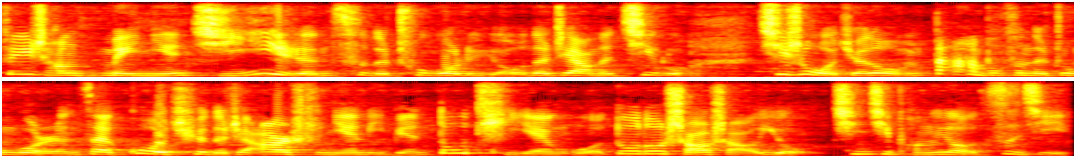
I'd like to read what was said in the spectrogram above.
非常每年几亿人次的出国旅游的这样的记录，其实我觉得我们大部分的中国人在过去的这二十年里边都体验过，多多少少有亲戚朋友自己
